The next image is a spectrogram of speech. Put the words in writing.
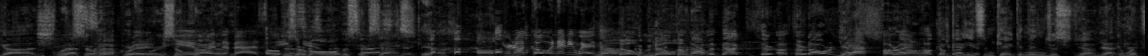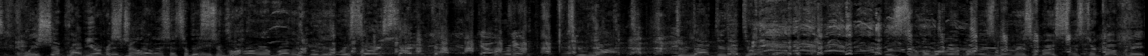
gosh. We're That's so, so, happy great. for you. So You proud are of the you. best. You deserve all the success. Yeah. You're not going anywhere, though. No. No, Coming no, back third I'm coming hour. back thir- uh, third hour? Yes. All third right, hour. I'll come you can eat some cake and then just yeah, Yeah, take a yeah, break. that's. We should probably. Have you ever mention, smelled though, this? It's amazing. This amazing. Super Mario Brothers movie that we're so excited about. Don't do gonna- Do not, do not do that to our guests. The Super Mario Brothers movie is from our sister company,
